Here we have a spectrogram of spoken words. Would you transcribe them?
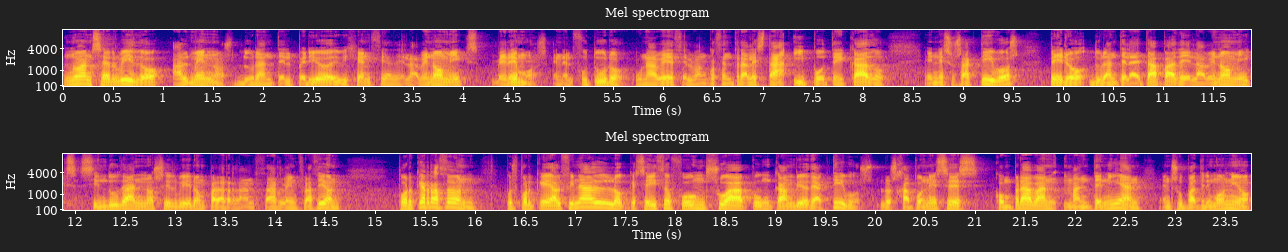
no han servido, al menos durante el periodo de vigencia del Abenomics, veremos en el futuro, una vez el Banco Central está hipotecado en esos activos, pero durante la etapa del Abenomics, sin duda, no sirvieron para relanzar la inflación. ¿Por qué razón? Pues porque al final lo que se hizo fue un swap, un cambio de activos. Los japoneses compraban, mantenían en su patrimonio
